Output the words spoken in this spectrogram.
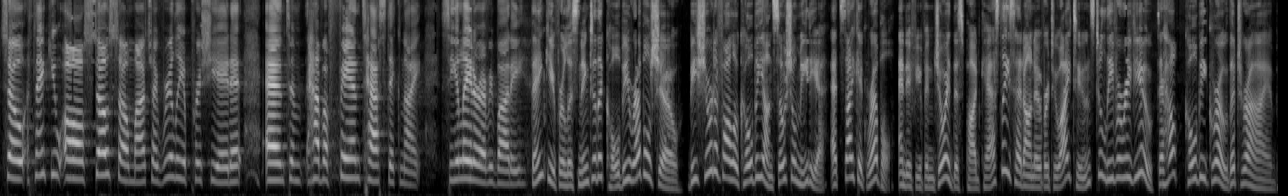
So thank you all so, so much. I really appreciate it. And to have a fantastic night. See you later, everybody. Thank you for listening to the Colby Rebel Show. Be sure to follow Colby on social media at Psychic Rebel. And if you've enjoyed this podcast, please head on over to iTunes to leave a review to help Colby grow the tribe.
